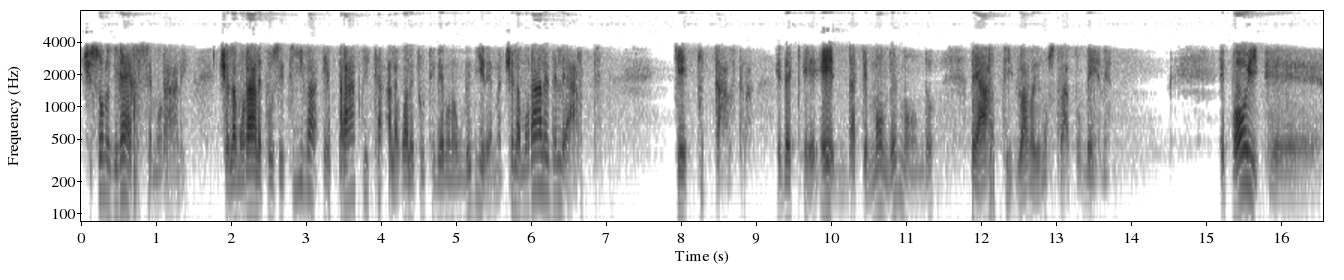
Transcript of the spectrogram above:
ci sono diverse morali, c'è la morale positiva e pratica alla quale tutti devono obbedire, ma c'è la morale delle arti, che è tutt'altra, ed è, e, e da che mondo è mondo le arti lo hanno dimostrato bene. E poi, eh,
